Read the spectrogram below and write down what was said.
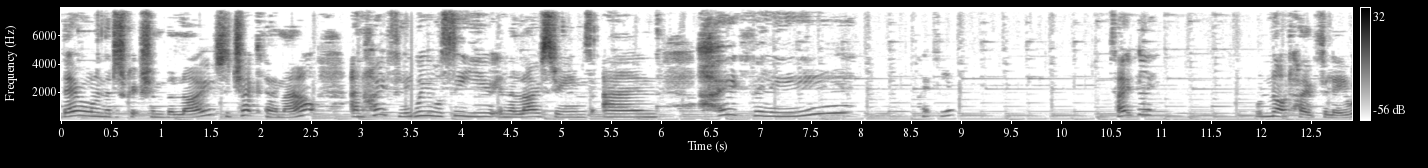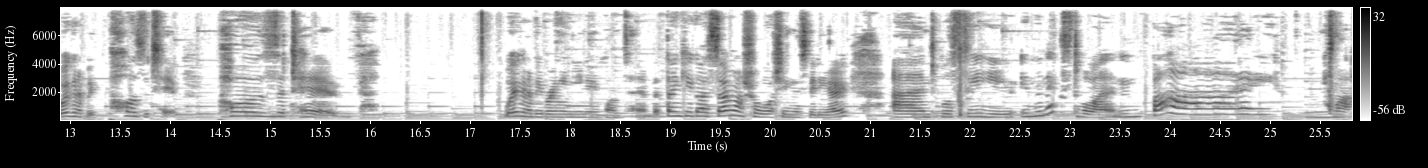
they're all in the description below. So check them out. And hopefully we will see you in the live streams and hopefully, hopefully, hopefully, well, not hopefully, we're going to be positive, positive we're going to be bringing you new content. But thank you guys so much for watching this video, and we'll see you in the next one. Bye! Mwah.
